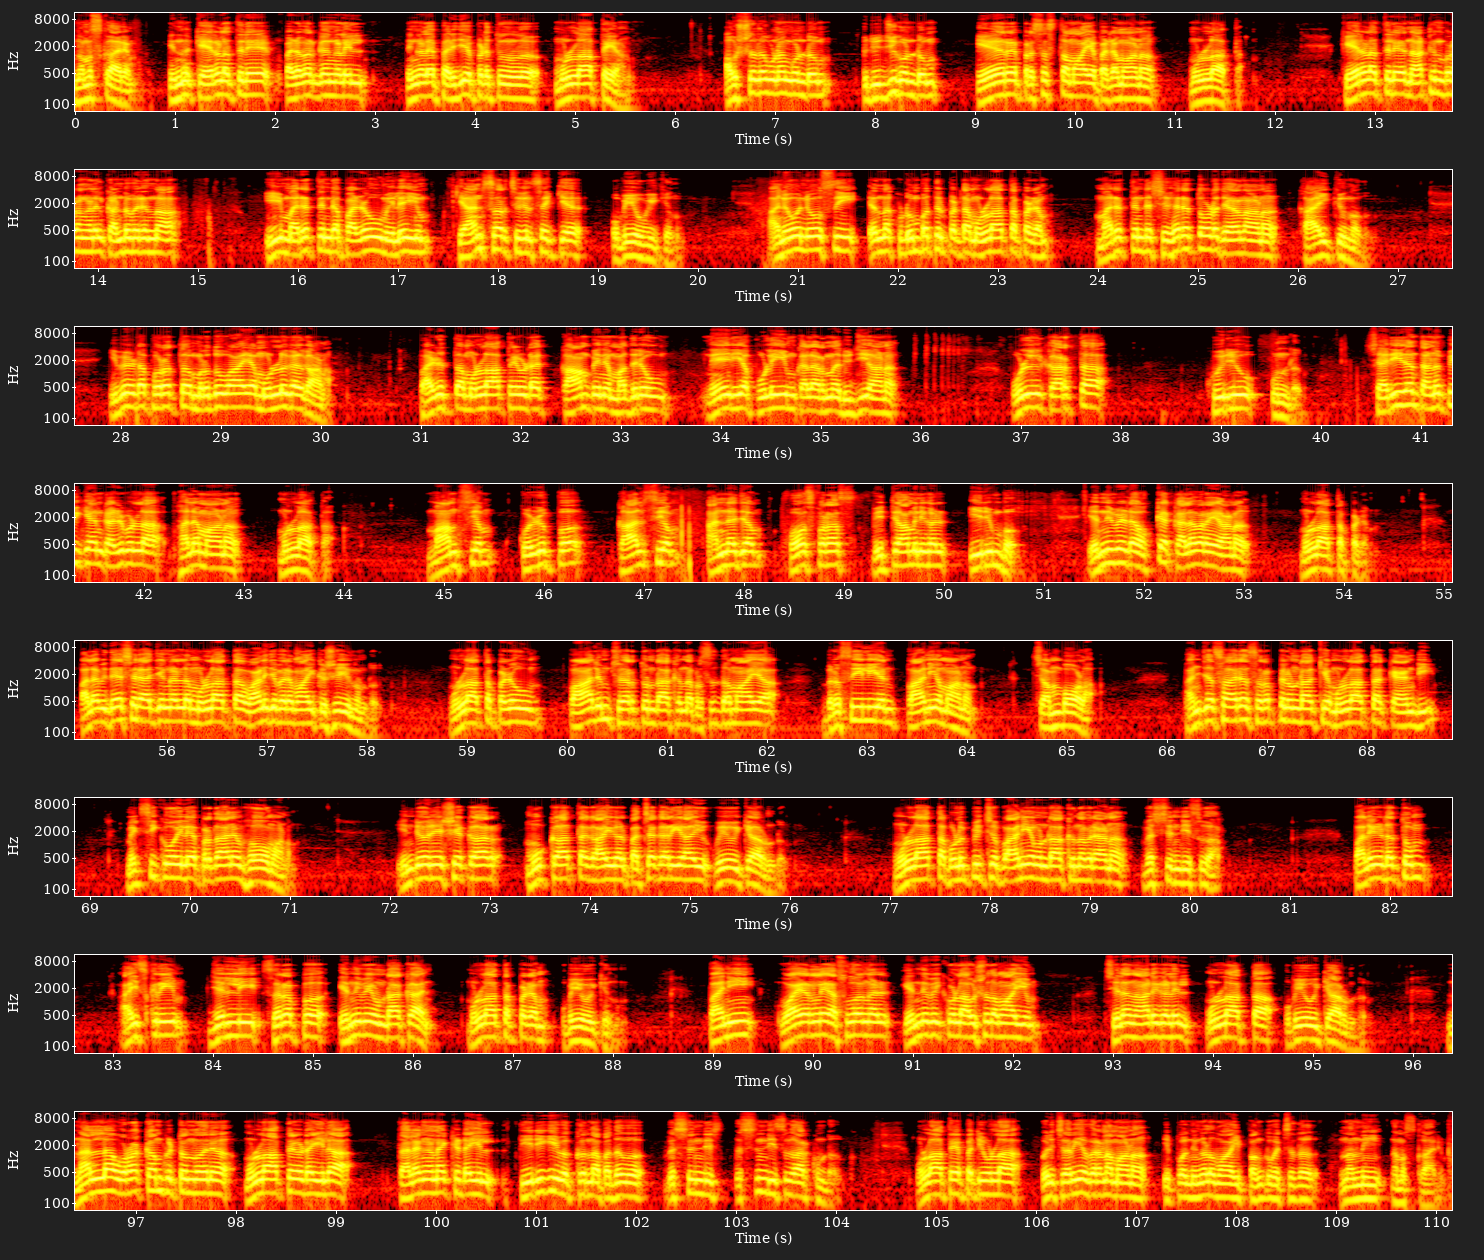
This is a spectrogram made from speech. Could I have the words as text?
നമസ്കാരം. ഇന്ന് കേരളത്തിലെ പഴവർഗങ്ങളിൽ നിങ്ങളെ പരിചയപ്പെടുത്തുന്നത് മുള്ളാത്തയാണ്. ഔഷധ ഗുണം കൊണ്ടും രുചി കൊണ്ടും ഏറെ പ്രശസ്തമായ പഴമാണ് മുള്ളാത്ത. കേരളത്തിലെ നാട്ടിൻപുറങ്ങളിൽ കണ്ടുവരുന്ന ഈ മരത്തിന്റെ പഴവും ഇലയും ക്യാൻസർ ചികിത്സയ്ക്ക് ഉപയോഗിക്കുന്നു. അനോനോസി എന്ന കുടുംബത്തിൽപ്പെട്ട മുള്ളാത്തപ്പഴം മരത്തിന്റെ ശിഖരത്തോട് ചേർന്നാണ് കായ്ക്കുന്നത്. ഇവയുടെ പുറത്ത് മൃദുവായ മുള്ളുകൾ കാണാം. പഴുത്ത മുള്ളാത്തയുടെ കാമ്പിന് മധുരവും നേരിയ പുളിയും കലർന്ന രുചിയാണ്. ഉള്ളിൽ കറുത്ത കുരു ഉണ്ട്. ശരീരം തണുപ്പിക്കാൻ കഴിവുള്ള ഫലമാണ് മുള്ളാത്ത. മാംസ്യം കൊഴുപ്പ് കാൽസ്യം അന്നജം ഫോസ്ഫറസ് വിറ്റാമിനുകൾ ഇരുമ്പ് എന്നിവയുടെ ഒക്കെ കലവറയാണ് മുള്ളാത്തപ്പഴം. പല വിദേശ രാജ്യങ്ങളിലും മുള്ളാത്ത വാണിജ്യപരമായി കൃഷി ചെയ്യുന്നുണ്ട്. മുള്ളാത്തപ്പഴവും പാലും ചേർത്തുണ്ടാക്കുന്ന പ്രസിദ്ധമായ ബ്രസീലിയൻ പാനീയമാണ് ചമ്പോള. പഞ്ചസാര സിറപ്പിലുണ്ടാക്കിയ മുള്ളാത്ത കാൻഡി മെക്സിക്കോയിലെ പ്രധാന വിഭവമാണ്. ഇന്തോനേഷ്യക്കാർ മൂക്കാത്ത കായ്കൾ പച്ചക്കറിയായി ഉപയോഗിക്കാറുണ്ട്. മുള്ളാത്ത പൊളിപ്പിച്ച് പാനീയമുണ്ടാക്കുന്നവരാണ് വെസ്റ്റ് ഇൻഡീസുകാർ. പലയിടത്തും ഐസ്ക്രീം ജെല്ലി സിറപ്പ് എന്നിവയുണ്ടാക്കാൻ മുള്ളാത്തപ്പഴം ഉപയോഗിക്കുന്നു. പനി വയറിലെ അസുഖങ്ങൾ എന്നിവയ്ക്കുള്ള ഔഷധമായും ചില നാടുകളിൽ മുള്ളാത്ത ഉപയോഗിക്കാറുണ്ട്. നല്ല ഉറക്കം കിട്ടുന്നതിന് മുള്ളാത്തയുടെ ഇല തലങ്ങണയ്ക്കിടയിൽ തിരികി വെക്കുന്ന പതിവ് വെസ്റ്റ് ഇൻഡീസ് വെസ്റ്റ് ഇൻഡീസുകാർക്കുണ്ട്. മുള്ളാത്തയെ പറ്റിയുള്ള ഒരു ചെറിയ വിവരണമാണ് ഇപ്പോൾ നിങ്ങളുമായി പങ്കുവച്ചത്. നന്ദി നമസ്കാരം.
